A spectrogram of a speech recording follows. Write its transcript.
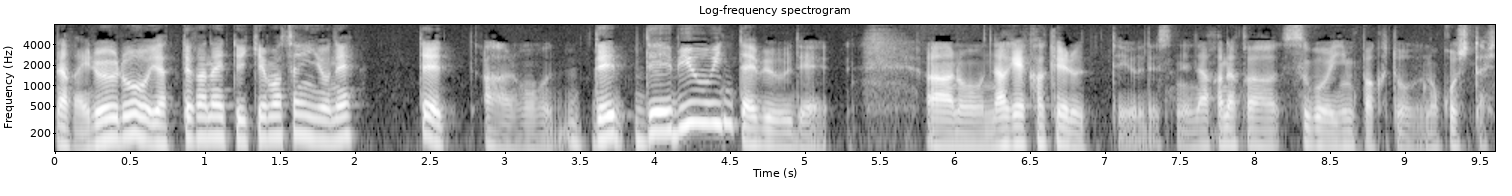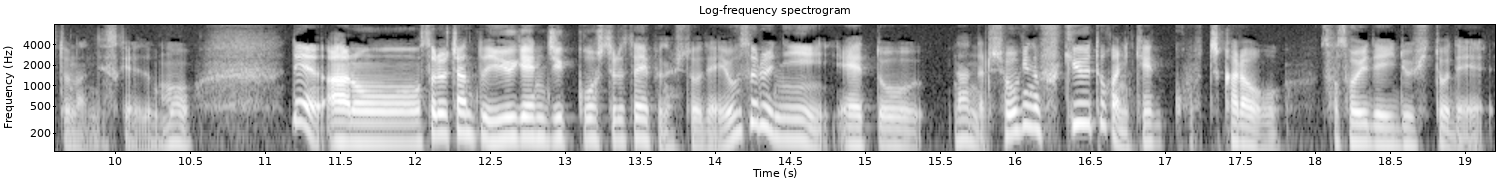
なんかいろいろやっていかないといけませんよねってあのデビューインタビューであの投げかけるっていうですねなかなかすごいインパクトを残した人なんですけれどもであのそれをちゃんと有言実行してるタイプの人で要するにえっ、ー、となんだろう将棋の普及とかに結構力を注いでいる人で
